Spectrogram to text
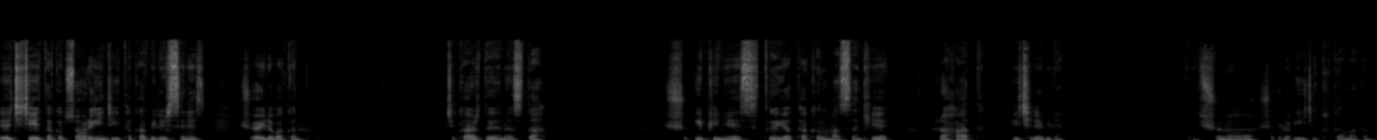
e, çiçeği takıp sonra inciyi takabilirsiniz. Şöyle bakın. Çıkardığınızda şu ipiniz tığya takılmasın ki rahat geçirebilin. Şunu şöyle iyice tutamadım.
